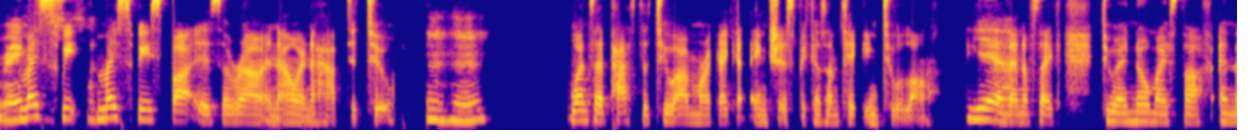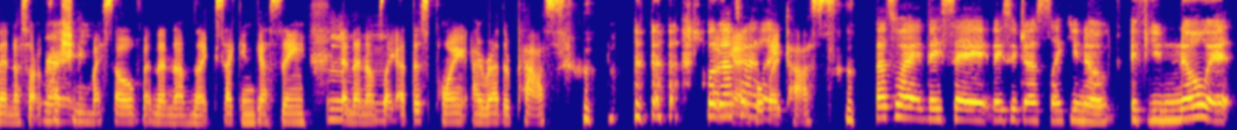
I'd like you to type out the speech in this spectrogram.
right? My sweet my sweet spot is around an hour and a half to two. Mm-hmm. Once I pass the two hour mark, I get anxious because I'm taking too long. Yeah. And then I was like, do I know my stuff? And then I start Right. questioning myself. And then I'm like second guessing. And then I was like, at this point, I'd rather pass. well, I mean, that's I why hope I pass. that's why they say they suggest like you know if you know it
